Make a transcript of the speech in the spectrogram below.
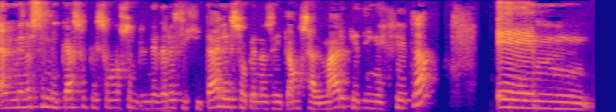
al menos en mi caso, que somos emprendedores digitales o que nos dedicamos al marketing, etcétera, em,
